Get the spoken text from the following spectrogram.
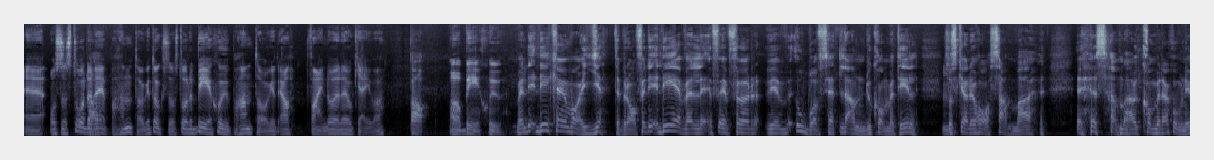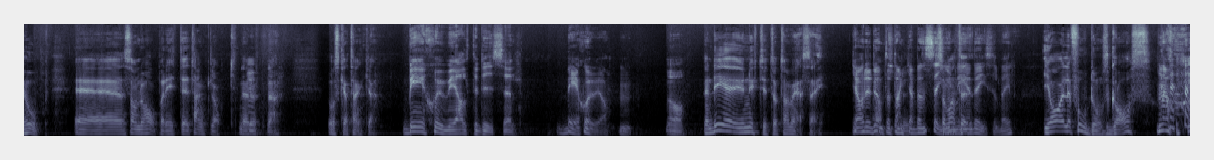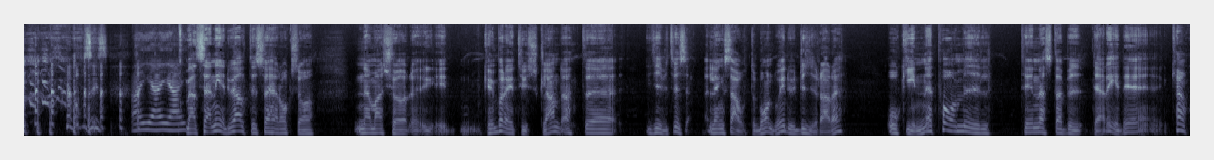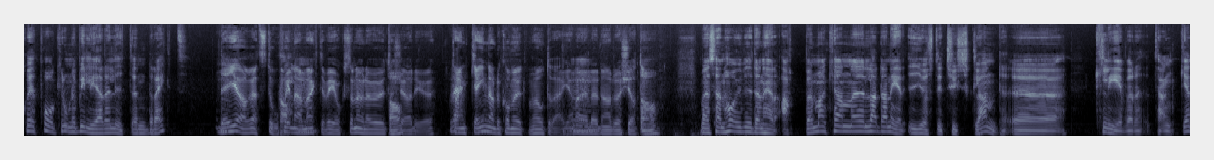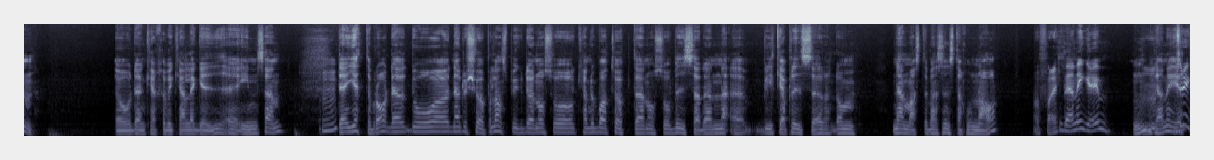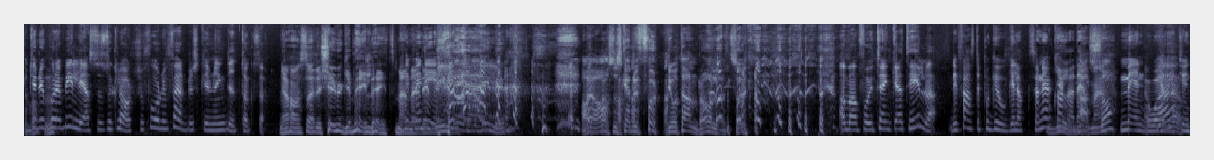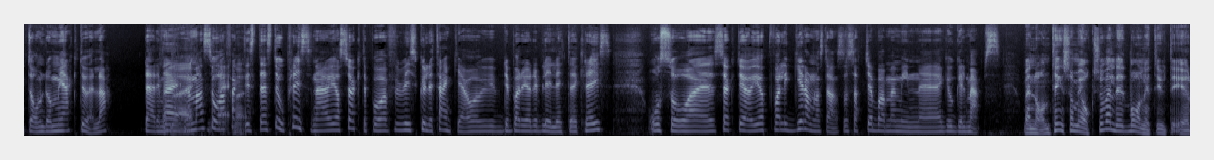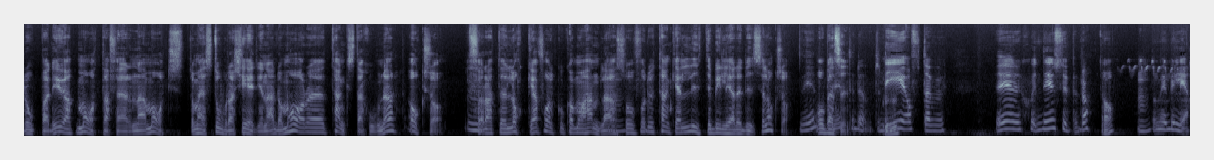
Eh, och så står det Ja. det på handtaget också. Står det B7 på handtaget, ja fine, då är det okej va? Ja. Ja, B7. Men det, det kan ju vara jättebra, för det, det är väl för, för oavsett land du kommer till så ska du ha samma, samma kombination ihop eh, som du har på ditt eh, tanklock när du öppnar och ska tanka. B7 är alltid diesel. B7 ja. Mm. Ja. Men det är ju nyttigt att ta med sig. Ja, det är dumt att tanka Absolut. bensin Som att det- i en dieselbil. Ja, eller fordonsgas. Ja, ja precis. Aj, aj, aj. Men sen är det ju alltid så här också när man kör, eh, kan ju börja i Tyskland, att eh, givetvis längs autobahn då är det ju dyrare. Åk in ett par mil till nästa by, där är det kanske ett par kronor billigare liten direkt. Det gör rätt stor skillnad märkte vi också nu när vi var ute och Ja. körde. Ju. Tanka innan du kommer ut på motorvägen eller när du har kört av. Ja. Men sen har ju vi den här appen man kan eh, ladda ner i just i Tyskland. Eh, Klevertanken. Och den kanske vi kan lägga i, eh, in sen. Det är jättebra. Det, då, när du kör på landsbygden och så kan du bara ta upp den och så visar den eh, vilka priser de närmaste bensinstationerna har. Den är grym. Mm, Den är Trycker du på det billigaste såklart så får du färdbeskrivning dit också. Ja, så är det 20 mil dit. Men, Nej, men det, det är billigt. så är det billigt. Ja, ja, och så ska du 40 åt andra hållet. Så, Ja, man får ju tänka till va? Det fanns det på Google också när jag kollade. alltså? Men Wow. jag vet ju inte om de är aktuella. Däremot. Nej. Men man såg Nej. faktiskt, där stod priserna. Jag sökte på, för vi skulle tanka och det började bli lite kris. Och så eh, sökte jag ju upp, var ligger de någonstans? Så satt jag bara med min eh, Google Maps. Men någonting som är också väldigt vanligt ute i Europa det är ju att mataffärerna, mat, de här stora kedjorna, de har eh, tankstationer också. Mm. För att eh, locka folk att komma och handla så får du tanka lite billigare diesel också. Det är, och det är bensin. inte dumt. Och Det är ofta det är, det är superbra. Ja. De är billiga.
